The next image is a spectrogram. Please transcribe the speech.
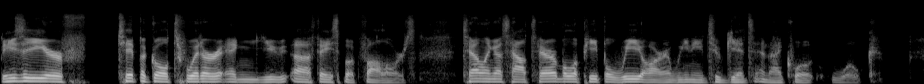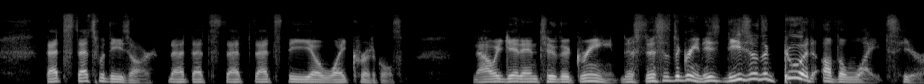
These are your typical Twitter and you uh, Facebook followers telling us how terrible a people we are and we need to get and I quote woke. That's that's what these are. That that's that that's the uh, white criticals. Now we get into the green. This this is the green. These these are the good of the whites here.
